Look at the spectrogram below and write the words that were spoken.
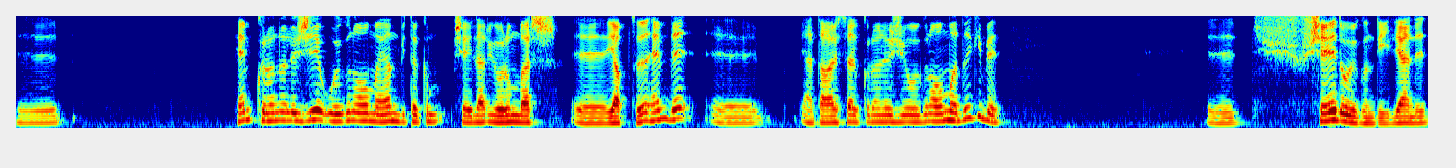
e, hem kronolojiye uygun olmayan bir takım şeyler yorumlar e, yaptığı hem de e, yani tarihsel kronolojiye uygun olmadığı gibi e, şeye de uygun değil. Yani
